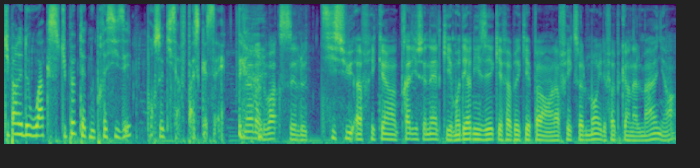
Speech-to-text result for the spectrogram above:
tu parlais de wax, tu peux peut-être nous préciser, pour ceux qui savent pas ce que c'est. Le wax, c'est le tissu africain traditionnel qui est modernisé, qui est fabriqué pas en Afrique seulement, il est fabriqué en Allemagne. hein.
